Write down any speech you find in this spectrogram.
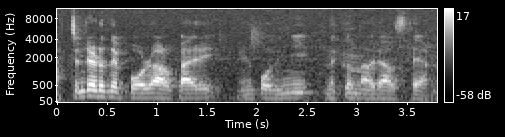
അച്ഛന്റെ അടുത്ത് എപ്പോഴും ആൾക്കാർ ഇങ്ങനെ പൊതിഞ്ഞ് നിൽക്കുന്ന ഒരവസ്ഥയാണ്.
